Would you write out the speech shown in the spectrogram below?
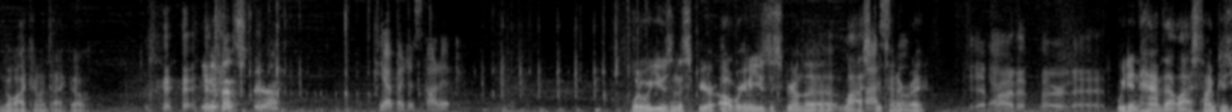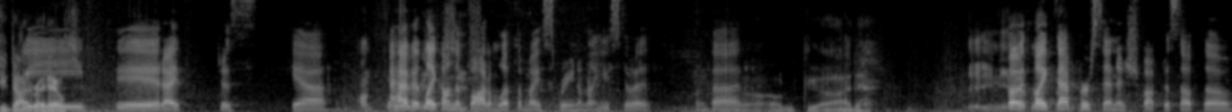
No eye contact though. You get that spear? Yep, I just got it. What are we using the spear? Oh, we're gonna use the spear on the last, Last lieutenant, one. right? yeah, Yeah. probably the third ad. We didn't have that last time because you died, right, Ailes? We did. I just yeah. On I have it like on the bottom left of my screen. I'm not used to it. I'm bad. Oh god. Yeah, you need But like that percentage fucked us up though.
